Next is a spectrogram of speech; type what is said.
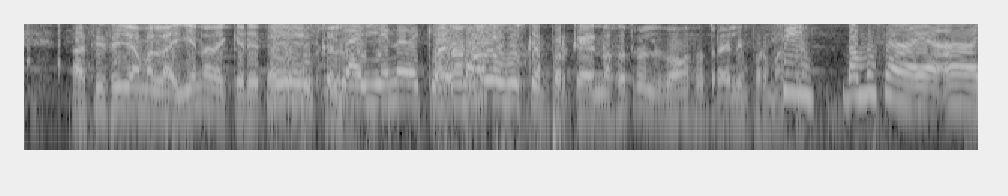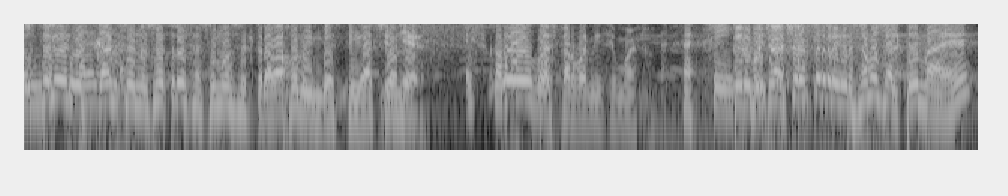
Así se llama, la llena de Querétaro. Es. La Llena de Bueno, Querétaro. no lo busquen porque nosotros les vamos a traer la información. Sí, vamos a, a Ustedes descansen, nosotros hacemos el trabajo de investigación. Yes. Es correcto. Uy, va a estar buenísimo eso. Sí. Pero muchachos, regresamos al tema, ¿eh?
